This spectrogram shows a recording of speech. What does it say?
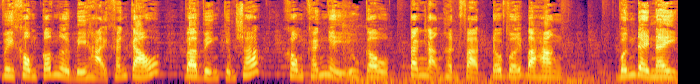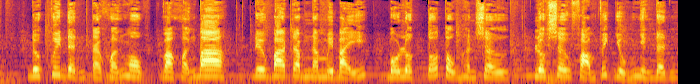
vì không có người bị hại kháng cáo và Viện Kiểm soát không kháng nghị yêu cầu tăng nặng hình phạt đối với bà Hằng. Vấn đề này được quy định tại khoản 1 và khoản 3, điều 357 Bộ luật tố tụng hình sự, luật sư Phạm Viết Dũng nhận định.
